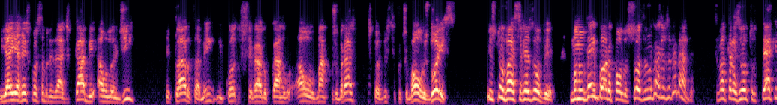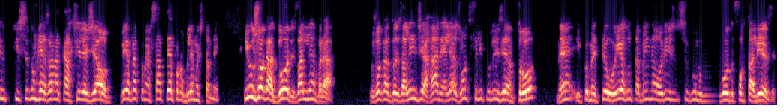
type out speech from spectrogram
e aí a responsabilidade cabe ao Landim, e claro também, enquanto estiver o cargo ao Marcos Braz, que é o vice-futebol, os dois, isso não vai se resolver. Mandar embora o Paulo Souza não vai resolver nada. Você vai trazer outro técnico que, se não rezar na cartilha de A ou B, vai começar a ter problemas também. E os jogadores, vale lembrar, os jogadores, além de errarem, aliás, ontem o Felipe Luiz entrou né, e cometeu o erro também na origem do segundo gol do Fortaleza.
